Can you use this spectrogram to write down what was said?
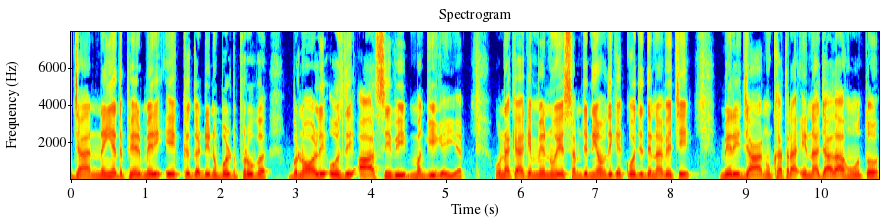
ਜਾਂ ਨਹੀਂ ਹੈ ਤੇ ਫਿਰ ਮੇਰੀ ਇੱਕ ਗੱਡੀ ਨੂੰ ਬੁਲਟ ਪ੍ਰੂਫ ਬਣਾਉਣ ਲਈ ਉਸ ਦੀ ਆਰਸੀ ਵੀ ਮੰਗੀ ਗਈ ਹੈ। ਉਹਨਾਂ ਕਿਹਾ ਕਿ ਮੈਨੂੰ ਇਹ ਸਮਝ ਨਹੀਂ ਆਉਂਦੀ ਕਿ ਕੁਝ ਦਿਨਾਂ ਵਿੱਚ ਹੀ ਮੇਰੀ ਜਾਨ ਨੂੰ ਖਤਰਾ ਇੰਨਾ ਜ਼ਿਆਦਾ ਹੋਣ ਤੋਂ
